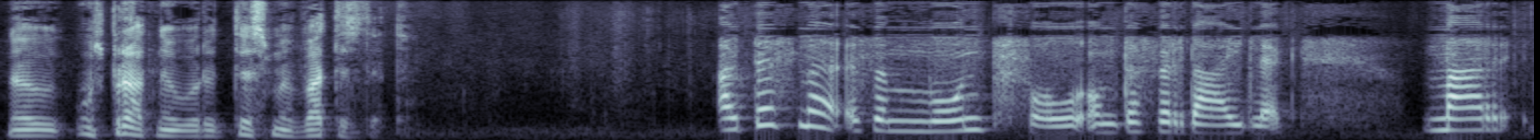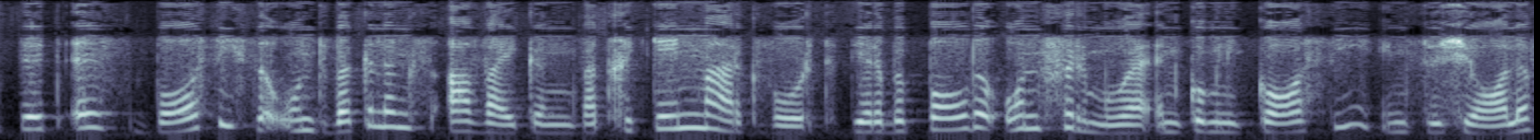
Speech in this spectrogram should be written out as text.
Nou, ons praat nou oor outisme. Wat is dit? Outisme is 'n mondvol om te verduidelik. Maar dit is basiese ontwikkelingsafwyking wat gekenmerk word deur 'n bepaalde onvermoë in kommunikasie en sosiale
